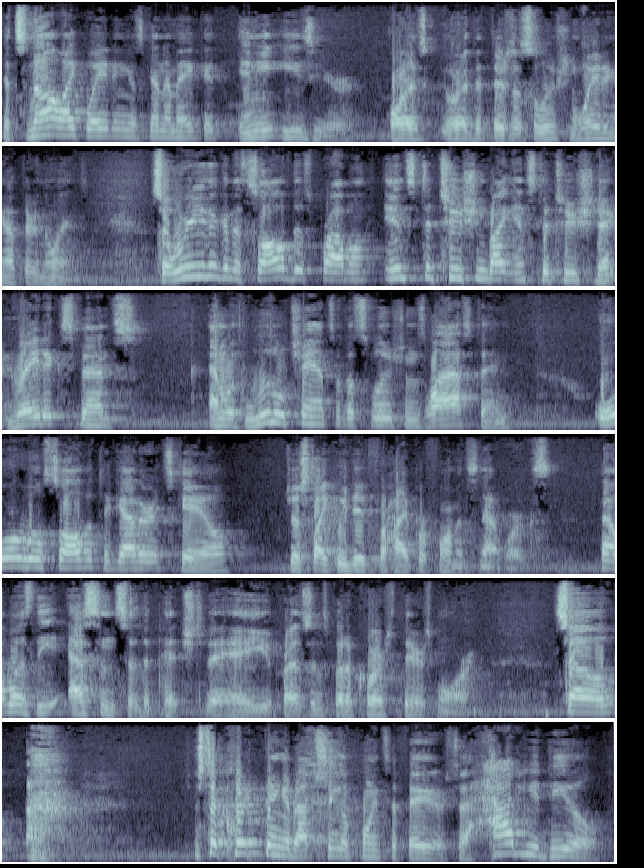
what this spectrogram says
It's not like waiting is going to make it any easier or, is, or that there's a solution waiting out there in the wings. So we're either going to solve this problem institution by institution at great expense and with little chance of the solutions lasting, or we'll solve it together at scale, just like we did for high performance networks. That was the essence of the pitch to the AAU presidents, but of course there's more. So just a quick thing about single points of failure. So how do you deal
